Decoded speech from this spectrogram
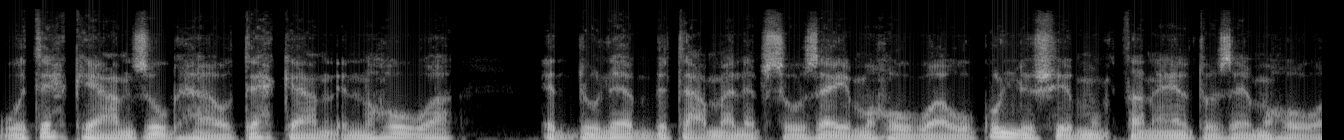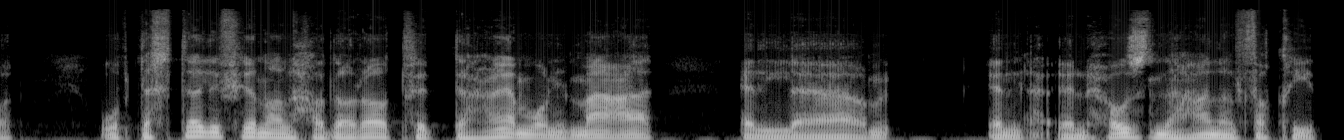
وتحكي عن زوجها وتحكي عن إن هو الدولاب بتاع ملابسه زي ما هو وكل شيء مقتنياته زي ما هو. وبتختلف هنا الحضارات في التعامل مع ال- ال- الحزن على الفقيد.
